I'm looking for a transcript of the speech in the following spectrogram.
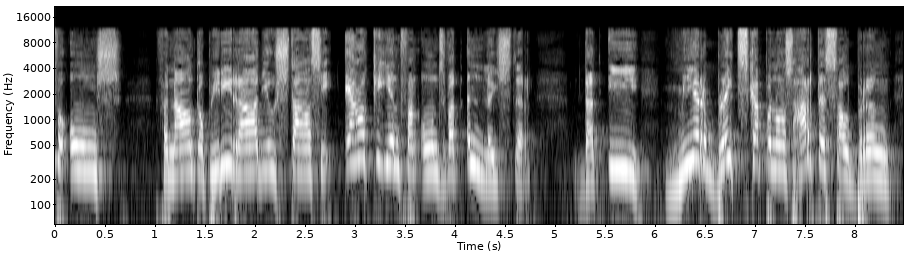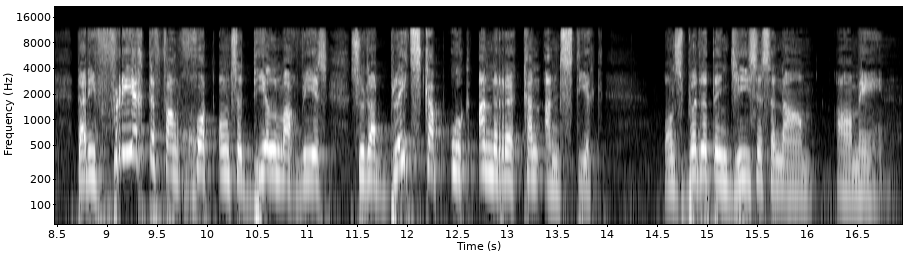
vir ons vanaand op hierdie radiostasie elkeen van ons wat inluister dat u meer blydskap in ons harte sal bring dat die vreugde van God ons deel mag wees sodat blydskap ook ander kan aansteek. Ons bid dit in Jesus se naam. Amen.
